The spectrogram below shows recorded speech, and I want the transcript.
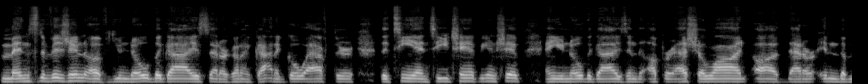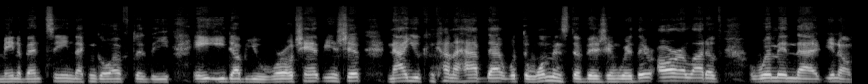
men's division of you know the guys that are gonna of go after the TNT championship and you know the guys in the upper echelon uh that are in the main event scene that can go after the AEW World Championship. Now you can kind of have that with the women's division where there are a lot of women that, you know,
